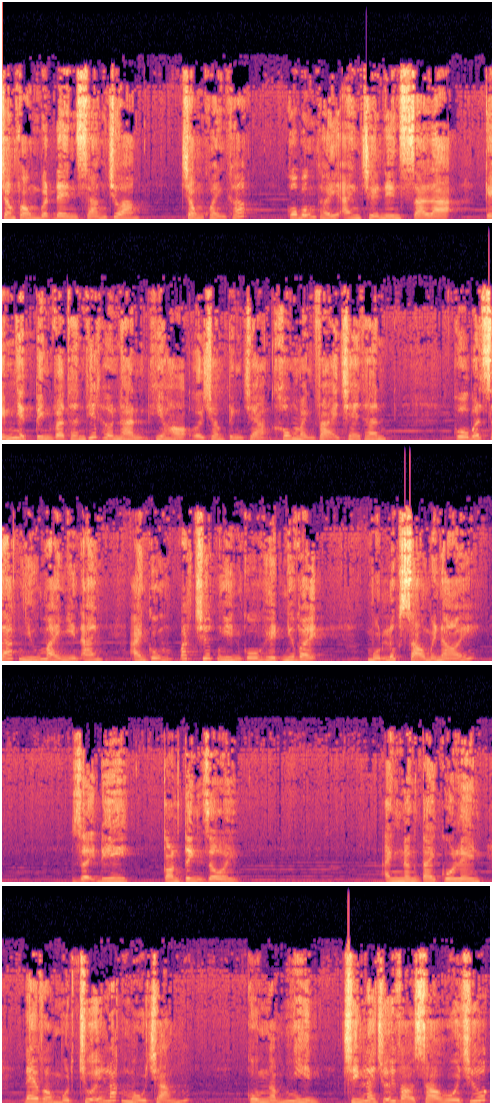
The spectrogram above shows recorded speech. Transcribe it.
Trong phòng bật đèn sáng choang, trong khoảnh khắc, cô bỗng thấy anh trở nên xa lạ, kém nhiệt tình và thân thiết hơn hẳn khi họ ở trong tình trạng không mảnh vải che thân. Cô bất giác nhíu mày nhìn anh, anh cũng bắt trước nhìn cô hệt như vậy. Một lúc sau mới nói, dậy đi, con tỉnh rồi. Anh nâng tay cô lên, đeo vào một chuỗi lắc màu trắng. Cô ngắm nhìn, chính là chuỗi vỏ sò hồi trước,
